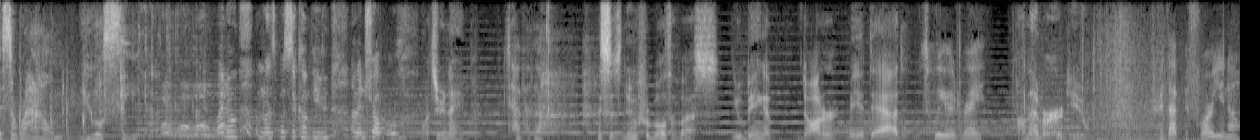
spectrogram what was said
This around. You will see. I know I'm not supposed to come here. I'm in trouble. What's your name? Tabitha. This is new for both of us. You being a daughter, me a dad. It's weird, right? I'll never hurt you. I've heard that before, you know.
